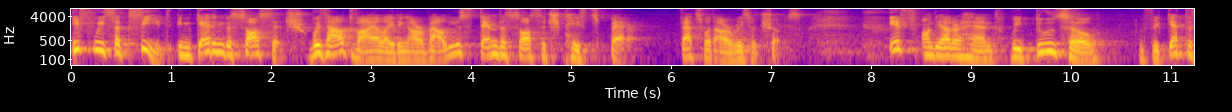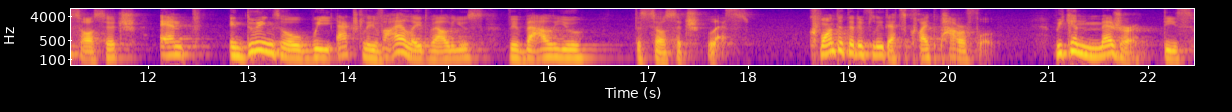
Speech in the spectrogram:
If we succeed in getting the sausage without violating our values, then the sausage tastes better. That's what our research shows. If, on the other hand, we do so, if we get the sausage, and in doing so we actually violate values, we value the sausage less. Quantitatively, that's quite powerful. We can measure these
